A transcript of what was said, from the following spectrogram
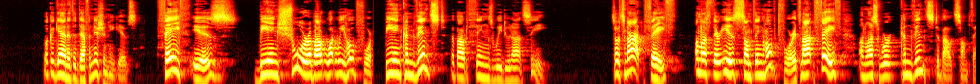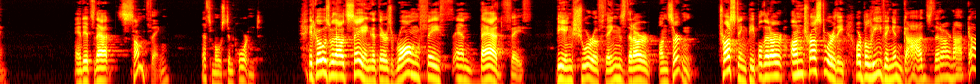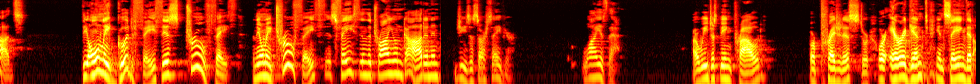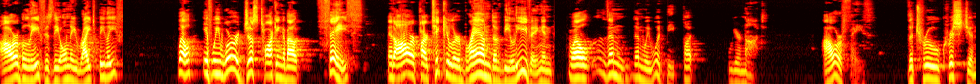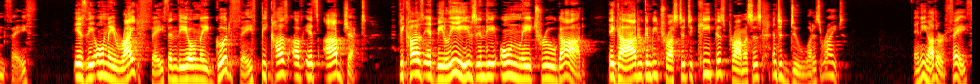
Look again at the definition he gives. Faith is being sure about what we hope for, being convinced about things we do not see. So it's not faith unless there is something hoped for. It's not faith unless we're convinced about something. And it's that something that's most important. It goes without saying that there's wrong faith and bad faith, being sure of things that are uncertain, trusting people that are untrustworthy, or believing in gods that are not gods. The only good faith is true faith, and the only true faith is faith in the triune God and in Jesus our Savior. Why is that? Are we just being proud or prejudiced or, or arrogant in saying that our belief is the only right belief? Well, if we were just talking about faith and our particular brand of believing, and well, then, then we would be, but we're not our faith, the true Christian faith, is the only right faith and the only good faith because of its object, because it believes in the only true God, a God who can be trusted to keep his promises and to do what is right. Any other faith,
